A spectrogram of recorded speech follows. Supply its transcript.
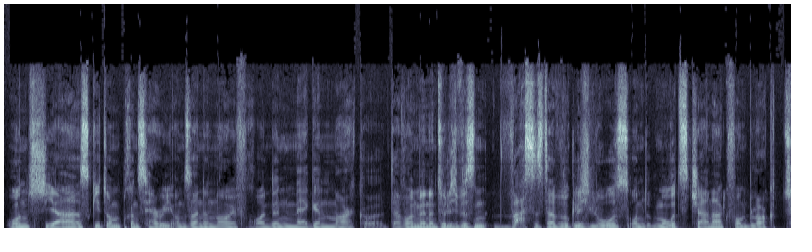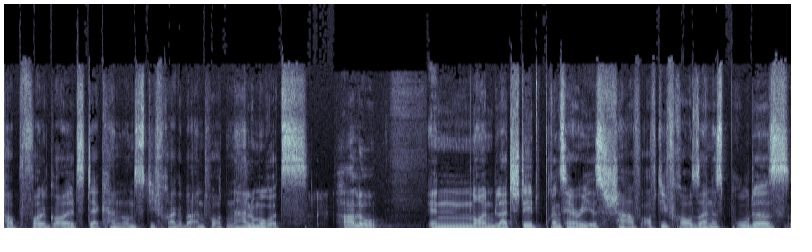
Und ja, es geht um Prinz Harry und seine neue Freundin Meghan Markle. Da wollen wir natürlich wissen, was ist da wirklich los? Und Moritz Czernak vom Blog Topf voll Gold, der kann uns die Frage beantworten. Hallo Moritz. Hallo. Im neuen Blatt steht, Prinz Harry ist scharf auf die Frau seines Bruders.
